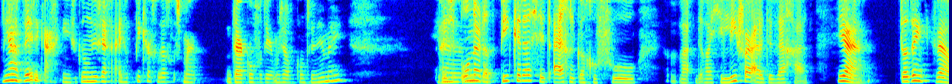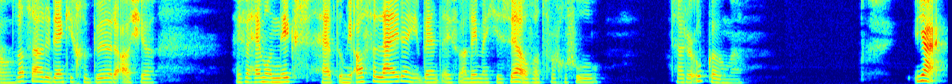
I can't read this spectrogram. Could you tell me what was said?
Ja, weet ik eigenlijk niet. Ik wil nu zeggen eigen piekergedachten, maar daar confronteer ik mezelf continu mee. Dus Ehm. onder dat piekeren zit eigenlijk een gevoel wa- wat je liever uit de weg gaat. Ja, dat denk ik wel. Wat zou er denk je gebeuren als je even helemaal niks hebt om je af te leiden en je bent even alleen met jezelf? Wat voor gevoel zou er opkomen? Ja,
